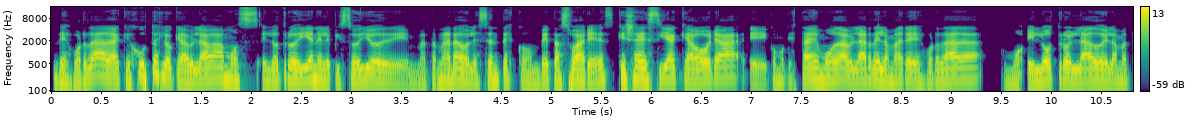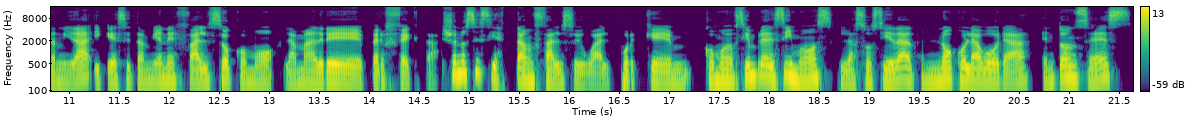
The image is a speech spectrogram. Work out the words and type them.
desbordada, que justo es lo que hablábamos el otro día en el episodio de Maternar Adolescentes con Beta Suárez, que ella decía que ahora eh, como que está de moda hablar de la madre desbordada como el otro lado de la maternidad y que ese también es falso como la madre perfecta. Yo no sé si es tan falso igual, porque como siempre decimos, la sociedad no colabora, entonces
